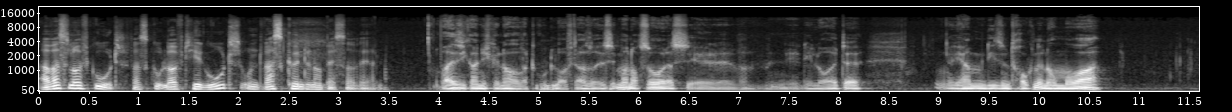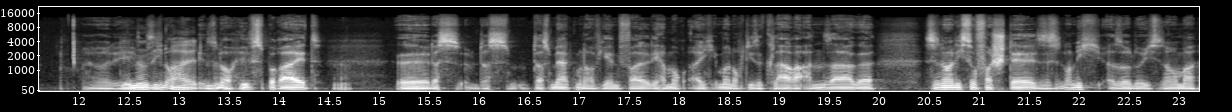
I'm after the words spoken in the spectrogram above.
Aber was läuft gut? Was gut, läuft hier gut und was könnte noch besser werden? Weiß ich gar nicht genau, was gut läuft. Also ist immer noch so, dass die, die Leute, die haben diesen trockenen Humor. Die, Den sich sind behalten. Auch, die sind auch hilfsbereit. Ja. Äh, das, das, das merkt man auf jeden Fall. Die haben auch eigentlich immer noch diese klare Ansage. Sie sind noch nicht so verstellt. Sie sind noch nicht, also durch, sagen wir mal,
